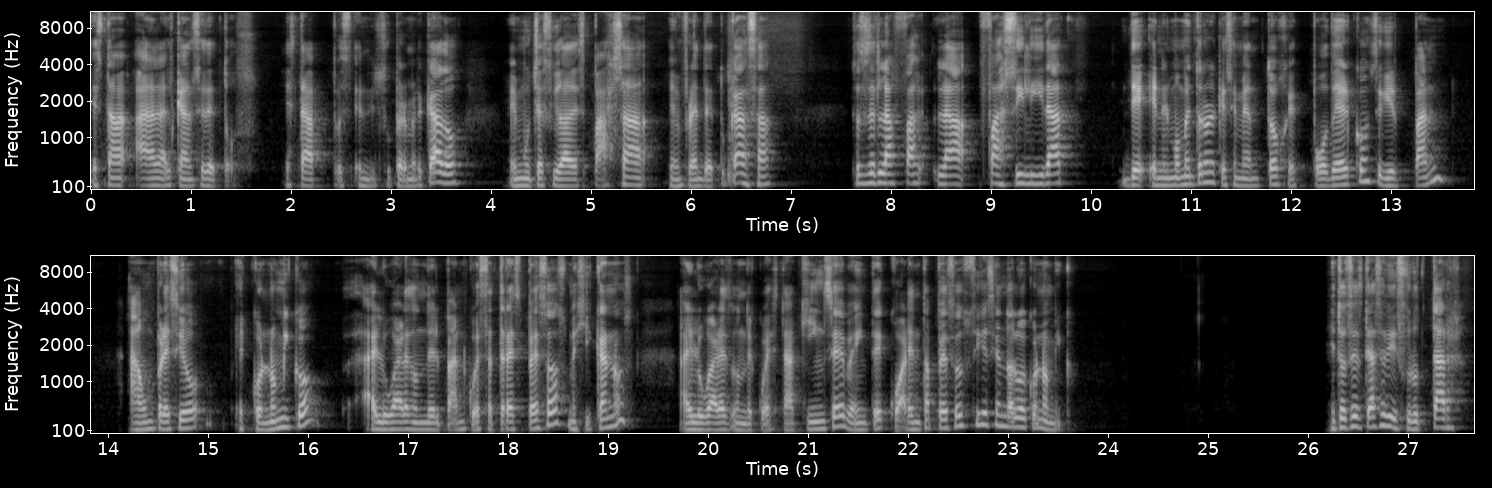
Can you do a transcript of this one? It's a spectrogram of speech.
está al alcance de todos está pues, en el supermercado, en muchas ciudades pasa enfrente de tu casa. Entonces la, la facilidad de en el momento en el que se me antoje poder conseguir pan a un precio económico, hay lugares donde el pan cuesta 3 pesos mexicanos, hay lugares donde cuesta 15, 20, 40 pesos, sigue siendo algo económico. Entonces te hace disfrutar.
